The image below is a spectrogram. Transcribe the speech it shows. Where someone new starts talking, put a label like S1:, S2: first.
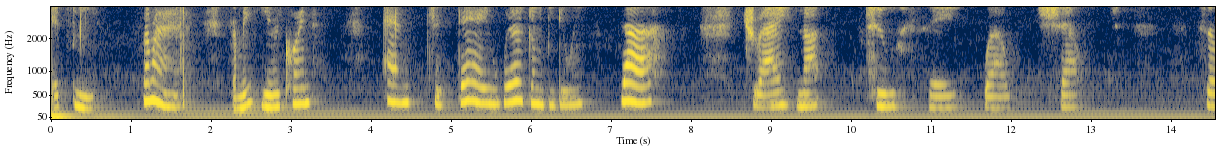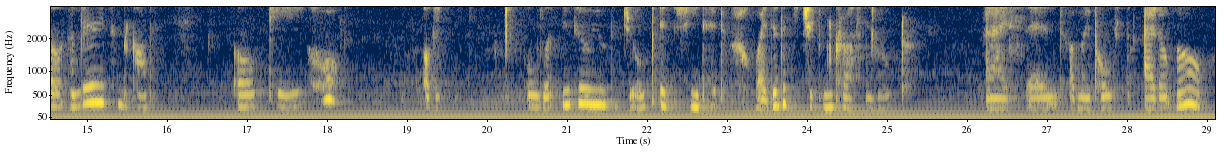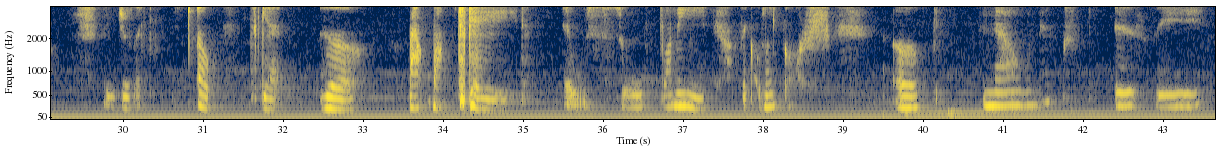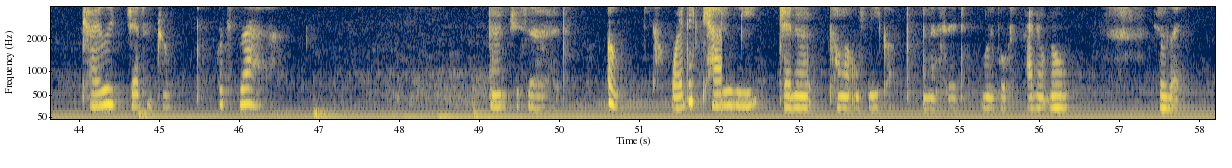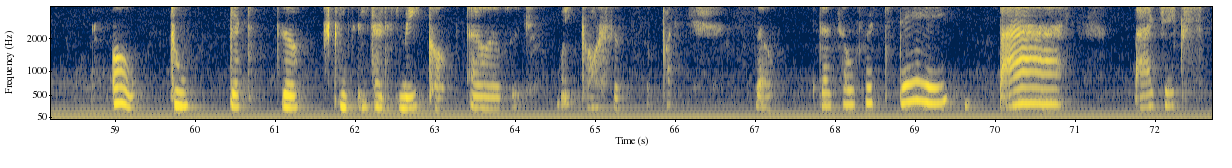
S1: it's me, Summer, Summer Unicorn, and today we're gonna be doing the Try Not to Say Wow challenge. So I'm gonna read some of the comments. Okay. okay. Let me tell you the joke and she did. Why did the chicken cross the road? And I said on my post, I don't know. She was like, oh, to get the back back chicken. It was so funny. I was like, oh my gosh. Okay, now next is the Kylie Jenner joke. What's that? And she said, oh, why did Kylie Jenner come out with makeup? And I said, my post, I don't know. She was like, oh, to get the chickens inside his makeup. And I was like, oh my gosh, that's so funny. So, that's all for today. Bye. Bye.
